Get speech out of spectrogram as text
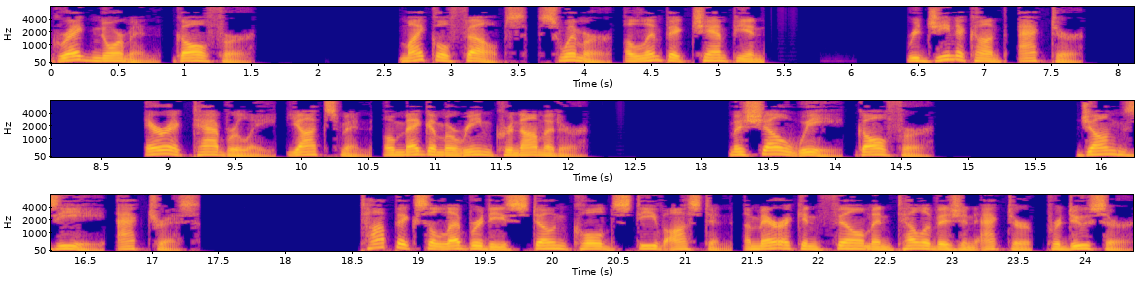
Greg Norman, golfer. Michael Phelps, swimmer, Olympic champion. Regina Reginakanth, actor. Eric Tabarly, yachtsman, Omega Marine Chronometer. Michelle Wie, golfer. Zhang Ziyi, actress Topic celebrities Stone Cold Steve Austin, American film and television actor, producer,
